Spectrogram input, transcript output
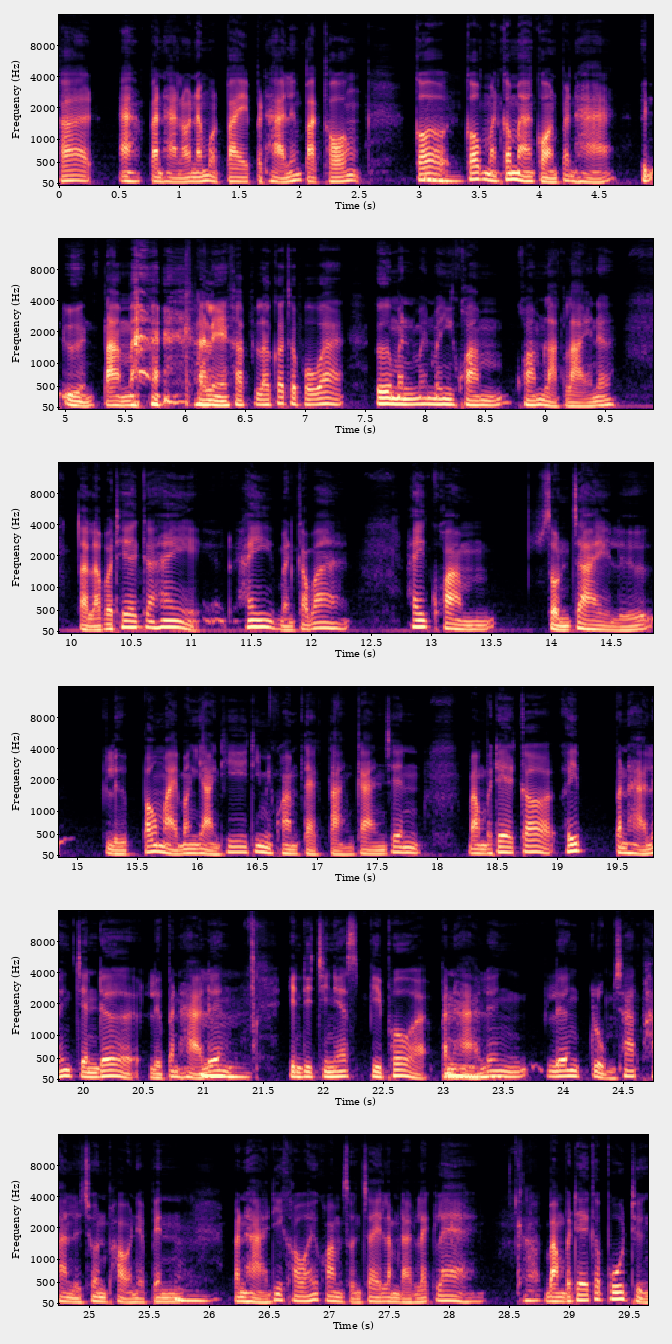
ถ้าอะปัญหาเรานั้นหมดไปปัญหาเรื่องปากท้อง ก็อืมก็มันก็มาก่อนปัญหาอื่นๆตามมาครับอะไรเงี้ยครับเราก็จะพบว่า เออมันมันมันมีความความหลากหลายเนอะแต่ละประเทศก็ให้ให้เหมือนกับว่าให้ความสนใจหรือ หรือเป้าหมายบางอย่างที่ที่มีความแตกต่างกัน เช่น บางประเทศก็เฮ้ยปัญหาเรื่อง gender หรือปัญหาเรื่อง indigenous people อะปัญหาอืมเรื่องเรื่องกลุ่มชาติพันธุ์หรือชนเผ่าเนี่ยเป็นอืมปัญหาที่เขาให้ความสนใจลำดับแรกครับๆบางประเทศก็พูดถึง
